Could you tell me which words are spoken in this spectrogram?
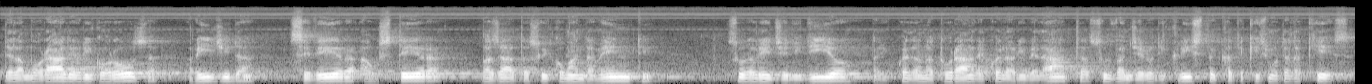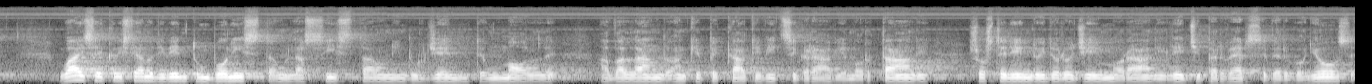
della morale rigorosa, rigida, severa, austera, basata sui comandamenti, sulla legge di Dio, quella naturale, quella rivelata, sul Vangelo di Cristo, il catechismo della Chiesa. Guai se il cristiano diventa un buonista, un lassista, un indulgente, un molle, avvallando anche peccati, vizi gravi e mortali, sostenendo ideologie immorali, leggi perverse e vergognose,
